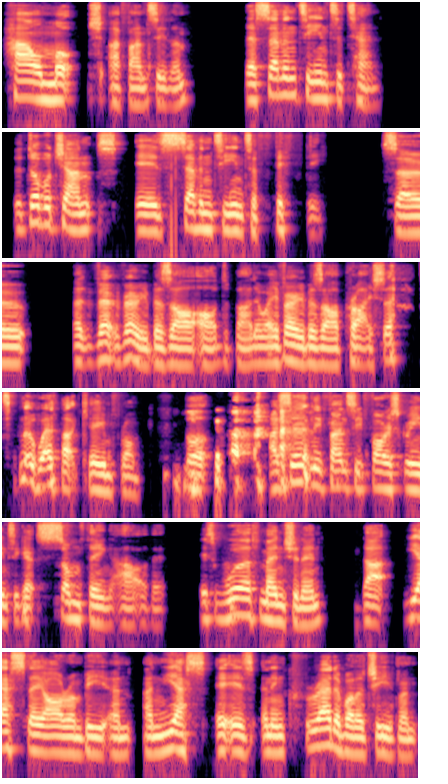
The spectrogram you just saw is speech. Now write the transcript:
how much I fancy them. They're 17 to 10. The double chance is 17 to 50. So, a very, very bizarre odd, by the way, very bizarre price. I don't know where that came from, but I certainly fancy Forest Green to get something out of it. It's worth mentioning that yes, they are unbeaten, and yes, it is an incredible achievement,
